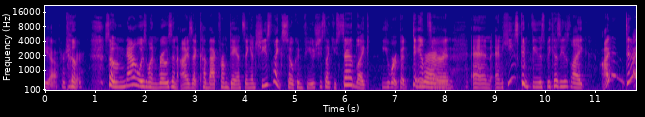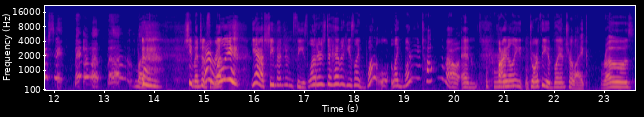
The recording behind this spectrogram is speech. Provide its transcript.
Yeah, for sure. So now is when Rose and Isaac come back from dancing, and she's like so confused. She's like, "You said like you were a good dancer," Right. and and and he's confused because he's like, "I didn't. Did I say like?" She mentions the le- really? yeah, she mentions these letters to him, and he's like, "What? Like, what are you talking about?" And Right. finally, Dorothy and Blanche are like, "Rose,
